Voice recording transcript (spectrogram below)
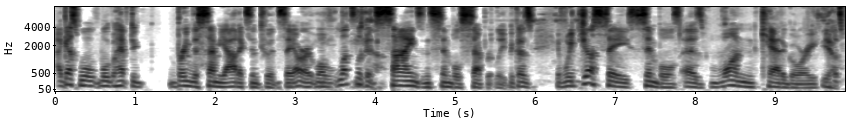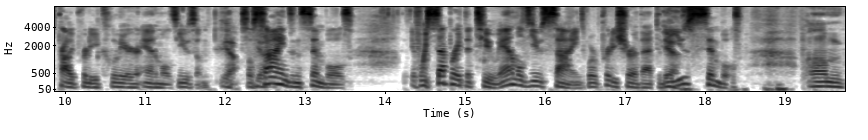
I guess we'll we'll have to bring the semiotics into it and say, all right, well, let's look yeah. at signs and symbols separately because if we just say symbols as one category, yeah. that's probably pretty clear. Animals use them. Yeah. So yeah. signs and symbols. If we separate the two, animals use signs. We're pretty sure of that. Do they use symbols? Um,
